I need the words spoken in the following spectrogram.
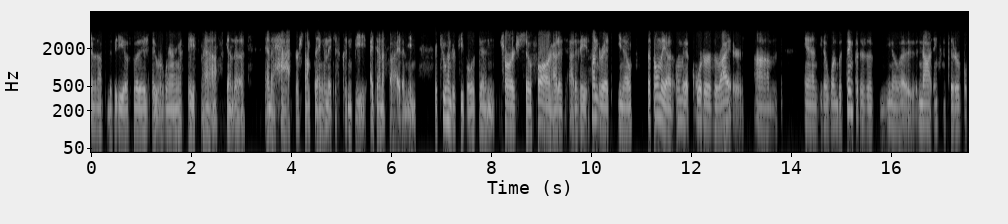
shown up in the video footage. They were wearing a face mask and a and a hat or something, and they just couldn't be identified. I mean, 200 people have been charged so far out of out of 800. You know, that's only a only a quarter of the rioters. Um, and you know, one would think that there's a you know a not inconsiderable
